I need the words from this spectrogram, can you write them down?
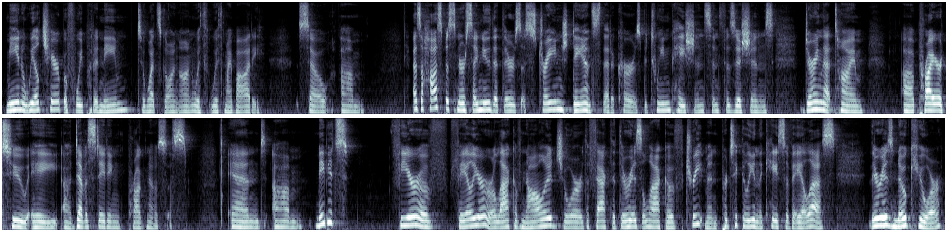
me in a wheelchair before we put a name to what's going on with, with my body. So um, as a hospice nurse, I knew that there's a strange dance that occurs between patients and physicians during that time uh, prior to a uh, devastating prognosis. And um, maybe it's fear of failure or lack of knowledge or the fact that there is a lack of treatment, particularly in the case of ALS. There is no cure.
